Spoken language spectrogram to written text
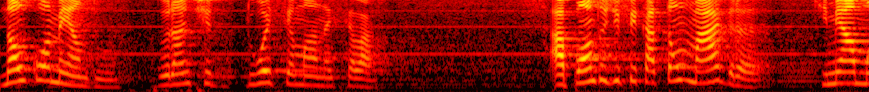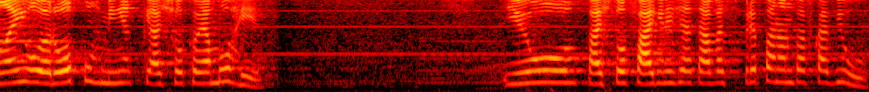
Não comendo durante duas semanas, sei lá. A ponto de ficar tão magra que minha mãe orou por mim porque achou que eu ia morrer. E o pastor Fagner já estava se preparando para ficar viúvo.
